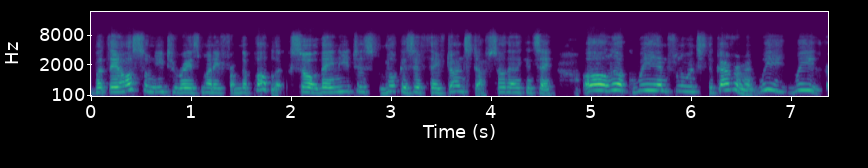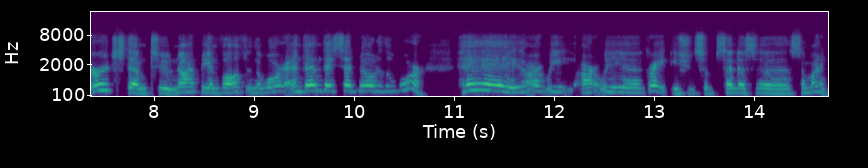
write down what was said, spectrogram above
but they also need to raise money from the public. So they need to look as if they've done stuff, so that they can say, "Oh, look, we influenced the government. We we urged them to not be involved in the war, and then they said no to the war. Hey, aren't we aren't we uh, great? You should send us uh, some money."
